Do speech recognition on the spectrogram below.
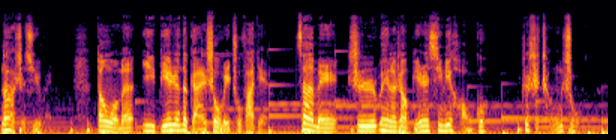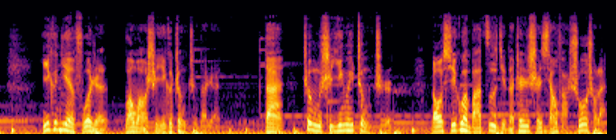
那是虚伪；当我们以别人的感受为出发点，赞美是为了让别人心里好过，这是成熟。一个念佛人往往是一个正直的人，但正是因为正直，老习惯把自己的真实想法说出来，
